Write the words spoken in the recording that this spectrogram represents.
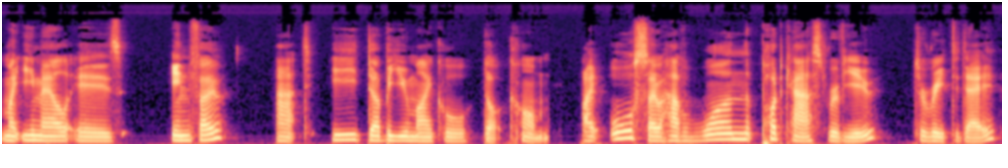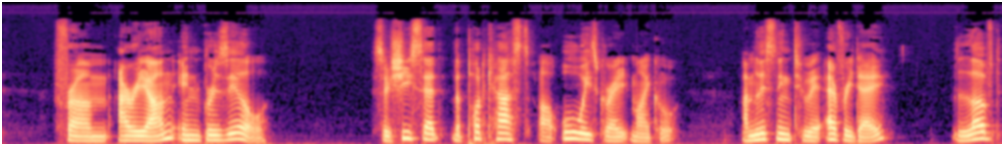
My email is info at ewmichael.com. I also have one podcast review to read today from Ariane in Brazil. So she said, The podcasts are always great, Michael. I'm listening to it every day. Loved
